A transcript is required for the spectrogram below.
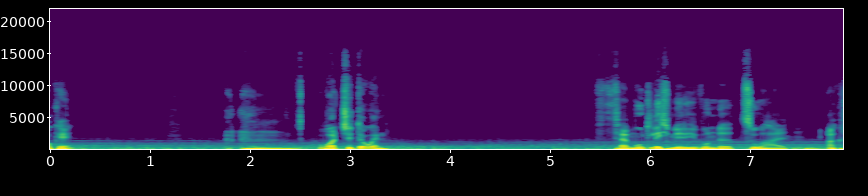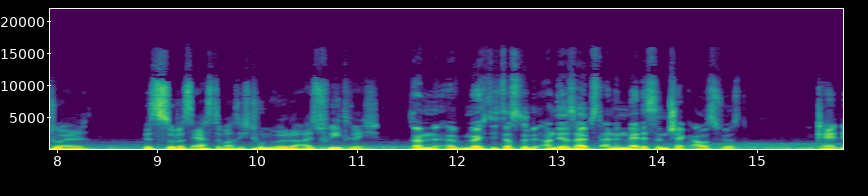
Okay. What you doing? Vermutlich mir die Wunde zuhalten, aktuell. Ist so das Erste, was ich tun würde als Friedrich. Dann äh, möchte ich, dass du an dir selbst einen Medicine-Check ausführst. Okay.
